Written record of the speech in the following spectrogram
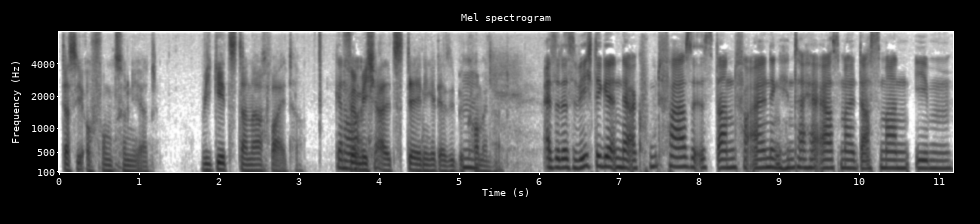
dass sie auch funktioniert. Wie geht es danach weiter? Genau. Für mich als derjenige, der sie bekommen mhm. hat. Also das Wichtige in der Akutphase ist dann vor allen Dingen hinterher erstmal, dass man eben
